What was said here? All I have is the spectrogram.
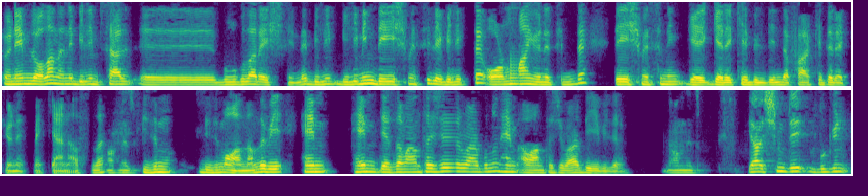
Önemli olan hani bilimsel e, bulgular eşliğinde bilim, bilimin değişmesiyle birlikte orman yönetiminde değişmesinin ge- gerekebildiğini de fark ederek yönetmek yani aslında Anladım. bizim bizim o anlamda bir hem hem dezavantajı var bunun hem avantajı var diyebilirim. Anladım. Ya şimdi bugün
